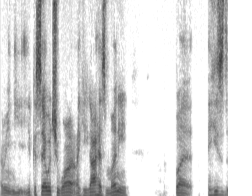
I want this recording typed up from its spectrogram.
I mean, you, you could say what you want. Like he got his money, but he's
